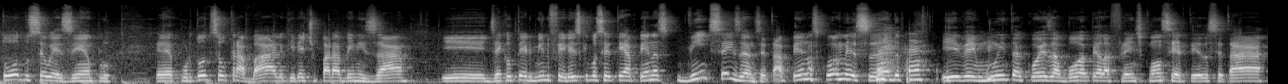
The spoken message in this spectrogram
todo o seu exemplo, é, por todo o seu trabalho, queria te parabenizar e dizer que eu termino feliz que você tem apenas 26 anos, você está apenas começando e vem muita coisa boa pela frente, com certeza. Você está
